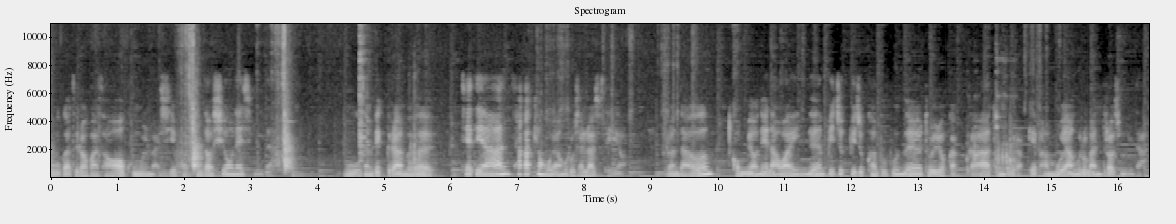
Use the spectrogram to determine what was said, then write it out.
무가 들어가서 국물 맛이 훨씬 더 시원해집니다. 무 300g을 최대한 사각형 모양으로 잘라주세요. 그런 다음 겉면에 나와 있는 삐죽삐죽한 부분을 돌려 깎아 동그랗게 반 모양으로 만들어줍니다.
